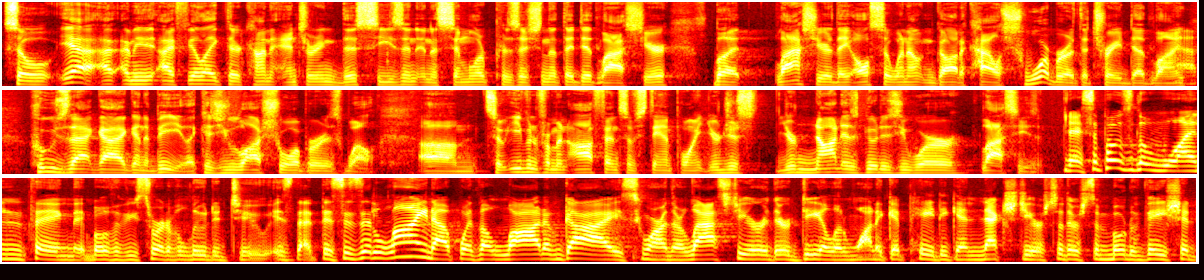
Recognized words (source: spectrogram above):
So, yeah, I, I mean, I feel like they're kind of entering this season in a similar position that they did last year. But last year they also went out and got a Kyle Schwarber at the trade deadline. Yeah. Who's that guy going to be? Like, because you lost Schwarber as well. Um, so even from an offensive standpoint, you're just you're not as good as you were last season. Yeah, I suppose the one thing that both of you sort of alluded to is that this is a lineup with a lot of guys who are on their last year of their deal and want to get paid again next year. So there's some motivation,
